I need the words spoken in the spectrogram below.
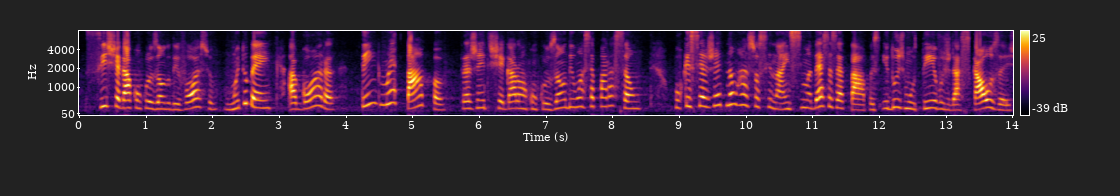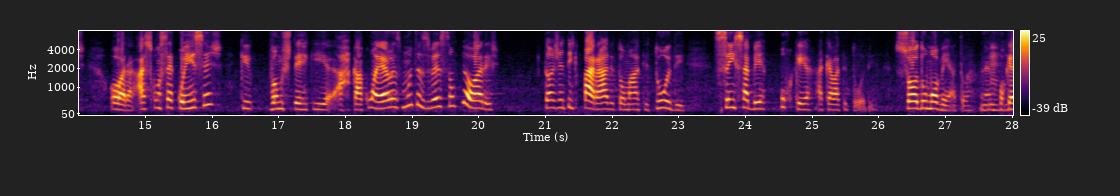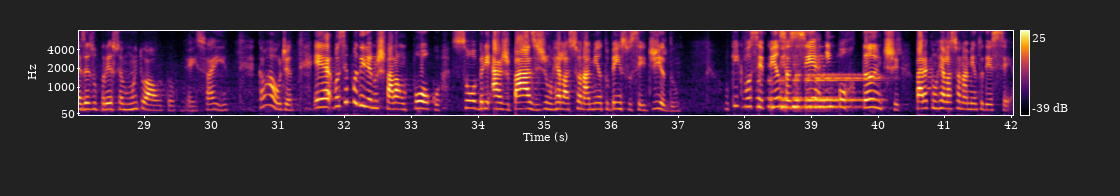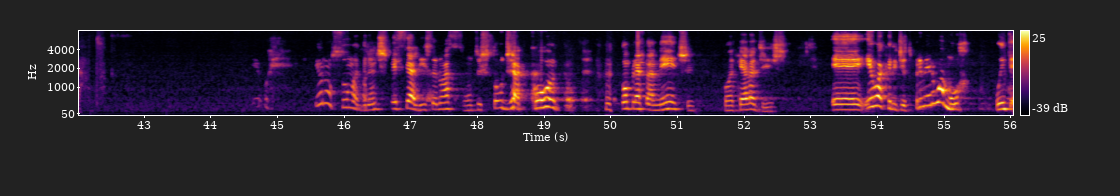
Se chegar à conclusão do divórcio, muito bem. Agora, tem uma etapa para a gente chegar a uma conclusão de uma separação. Porque se a gente não raciocinar em cima dessas etapas e dos motivos, das causas, ora, as consequências que vamos ter que arcar com elas, muitas vezes são piores. Então a gente tem que parar de tomar atitude sem saber por que aquela atitude só do momento, né? Uhum. Porque às vezes o preço é muito alto. É isso aí. Cláudia, é, você poderia nos falar um pouco sobre as bases de um relacionamento bem-sucedido? O que, que você pensa ser importante para que um relacionamento dê certo? Eu, eu não sou uma grande especialista no assunto, estou de acordo completamente com o que ela diz. É, eu acredito, primeiro, o amor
